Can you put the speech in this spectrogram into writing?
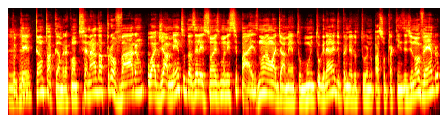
uhum. porque tanto a Câmara quanto o Senado aprovaram o adiamento das eleições municipais. Não é um adiamento muito grande, o primeiro turno passou para 15 de novembro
